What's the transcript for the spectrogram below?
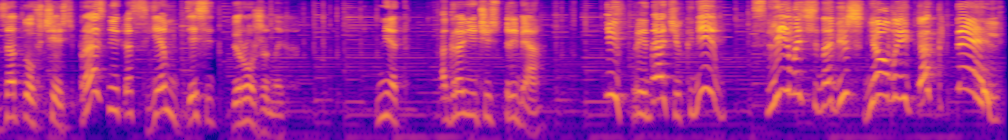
Зато в честь праздника съем 10 пирожных. Нет, ограничусь тремя. И в придачу к ним сливочно-вишневый коктейль.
